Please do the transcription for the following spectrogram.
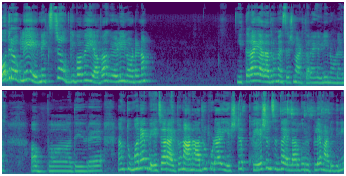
ಹೋದ್ರೆ ಹೋಗಲಿ ನೆಕ್ಸ್ಟ್ ಗಿವ್ ಅವೇ ಯಾವಾಗ ಹೇಳಿ ನೋಡೋಣ? ಈ ಥರ ಯಾರಾದರೂ ಮೆಸೇಜ್ ಮಾಡ್ತಾರಾ ಹೇಳಿ ನೋಡೋಣ. ಅಬ್ಬಾ ದೇವ್ರೆ. ನಂಗೆ ತುಂಬಾ ಬೇಜಾರಾಯಿತು. ನಾನು ಆದರೂ ಕೂಡ ಎಷ್ಟೇ ಪೇಷನ್ಸಿಂದ ಎಲ್ಲರಿಗೂ ರಿಪ್ಲೈ ಮಾಡಿದ್ದೀನಿ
